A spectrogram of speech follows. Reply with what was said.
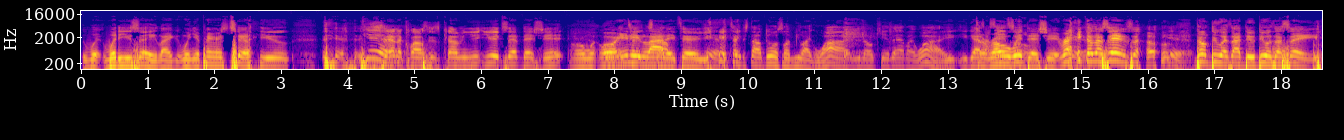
what what do you say? Like when your parents tell you. Yeah. Santa Claus is coming. You you accept that shit, or, or, they any lie stop- they tell you. yeah, they tell you to stop doing something. You like, why? You know, kids act like, why? you, you got to roll with so. that shit, right? Yeah. Because I said so. Yeah. Don't do as I do. Do as I say. Yeah.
